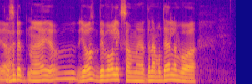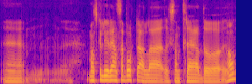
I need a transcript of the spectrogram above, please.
Ja, alltså det, nej, jag, jag, det var liksom, eh, den här modellen var... Eh, man skulle ju rensa bort alla liksom, träd och Ja.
